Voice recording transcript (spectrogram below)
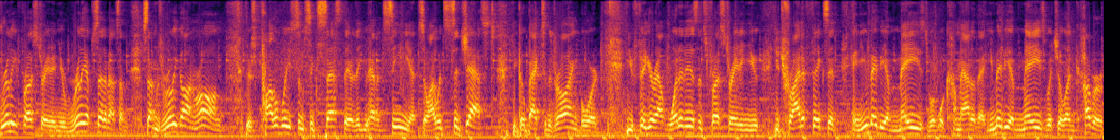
really frustrated and you're really upset about something something's really gone wrong there's probably some success there that you haven't seen yet. So I would suggest you go back to the drawing board you figure out what it is that's frustrating you you try to fix it and you may be amazed what will come out of that. You may be amazed what you'll uncover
